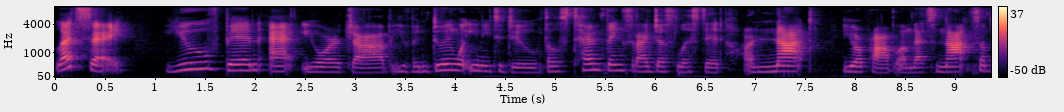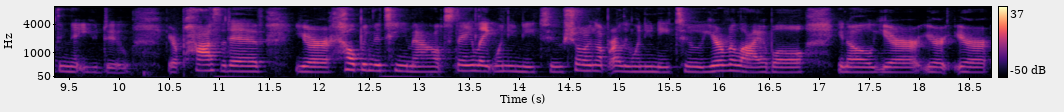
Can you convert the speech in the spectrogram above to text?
let's say you've been at your job, you've been doing what you need to do. Those 10 things that I just listed are not your problem. That's not something that you do. You're positive, you're helping the team out, staying late when you need to, showing up early when you need to. You're reliable, you know, you're you're you're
